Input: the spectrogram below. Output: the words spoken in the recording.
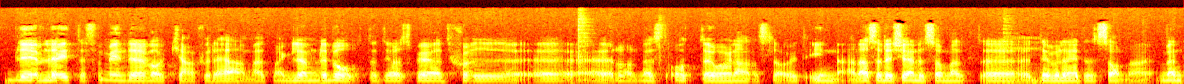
blev lite för min del var kanske det här med att man glömde bort att jag hade spelat sju eh, eller mest åtta år i landslaget innan. Alltså det kändes som att eh, det var lite sådana. Men,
